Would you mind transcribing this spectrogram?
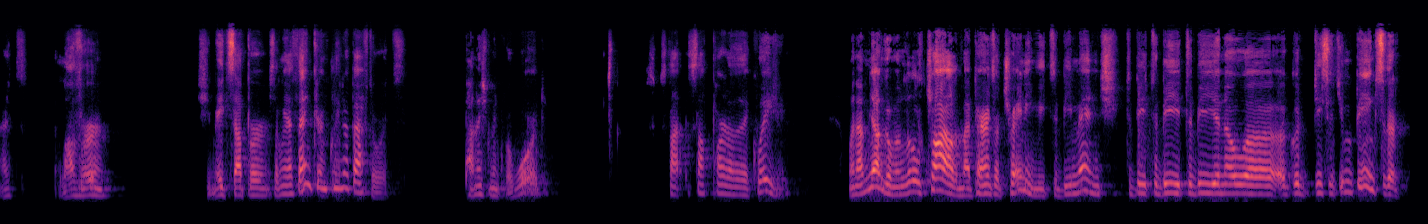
Right? I love her. She made supper, so I'm going to thank her and clean up afterwards. Punishment, reward. It's not. It's not part of the equation. When I'm younger, when I'm a little child, my parents are training me to be mensch, to be to be to be you know a, a good decent human being. So they're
